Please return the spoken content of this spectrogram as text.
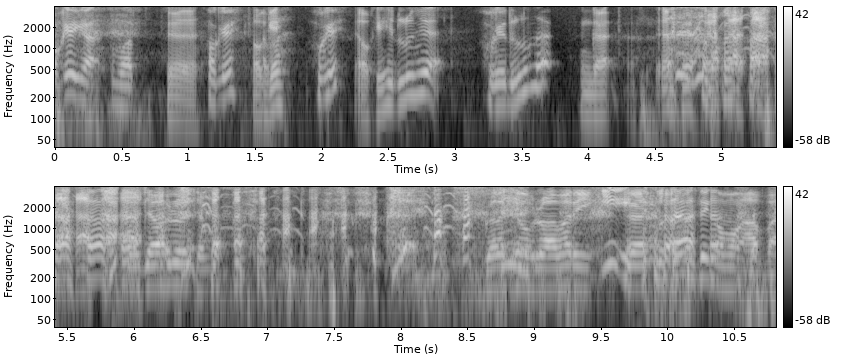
Oke nggak, Mot? Eh. Oke? Oke. Oke? Oke dulu nggak? Oke dulu nggak? Enggak. Jauh dulu coba. Gue lagi ngobrol sama Ricky. Lu pasti ngomong apa?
